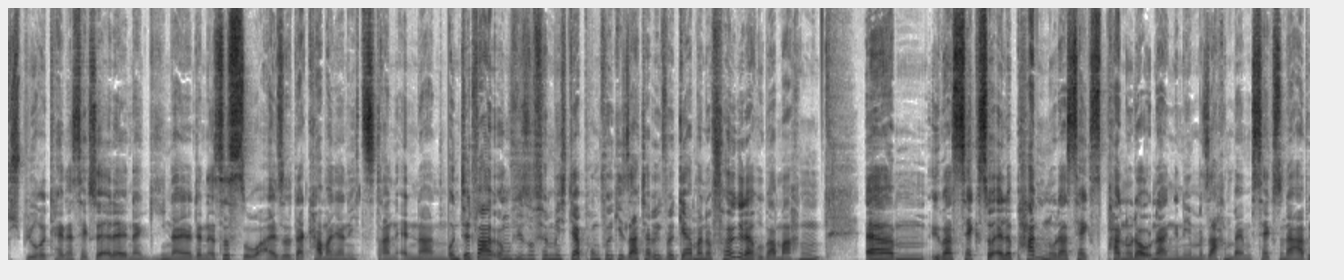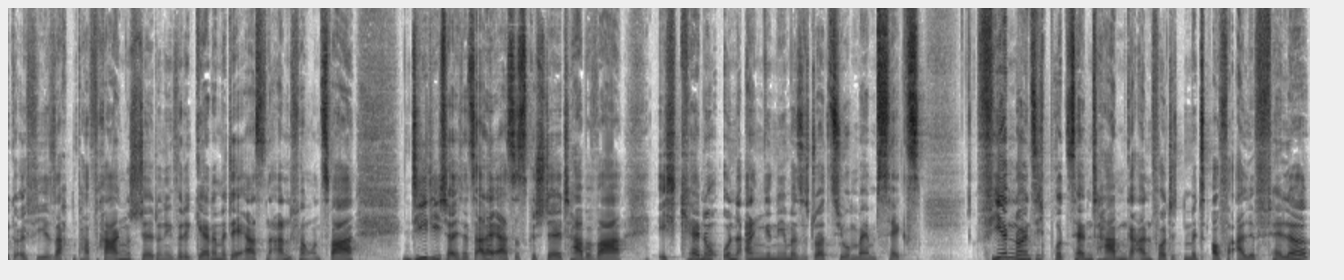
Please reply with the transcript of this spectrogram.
spüre keine sexuelle Energie, naja, dann ist es so. Also da kann man ja nichts dran ändern. Und das war irgendwie so für mich der Punkt, wo ich gesagt habe, ich würde gerne mal eine Folge darüber machen, ähm, über sexuelle Pannen oder Sexpannen oder unangenehme Sachen beim Sex. Und da habe ich euch, wie gesagt, ein paar Fragen gestellt und ich würde gerne mit der ersten anfangen. Und zwar die, die ich euch als allererstes gestellt habe, war, ich kenne unangenehme Situationen beim Sex. 94% haben geantwortet mit auf alle Fälle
